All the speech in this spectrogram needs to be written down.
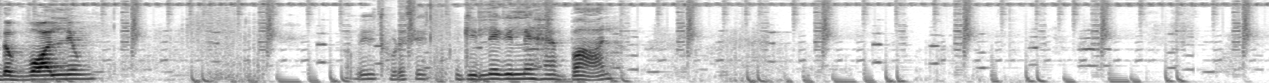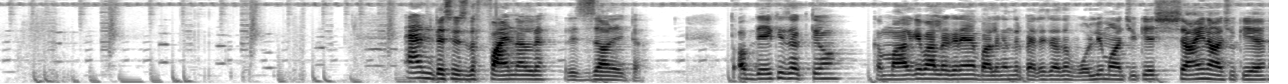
the volume अभी थोड़े से गिले गिले हैं बाल। And this is the final result तो अब देख ही सकते हो, कमाल के बाल लग रहे हैं। बालों के अंदर पहले ज़्यादा वॉल्यूम आ चुकी है शाइन आ चुकी है।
